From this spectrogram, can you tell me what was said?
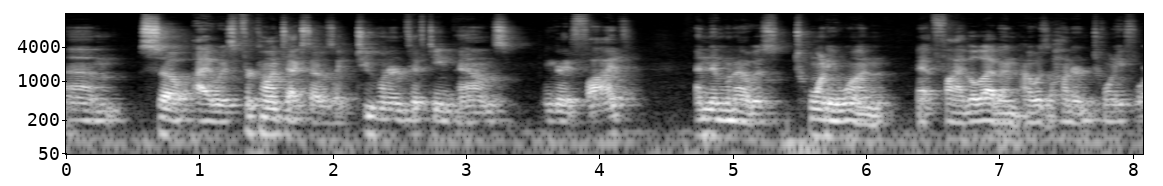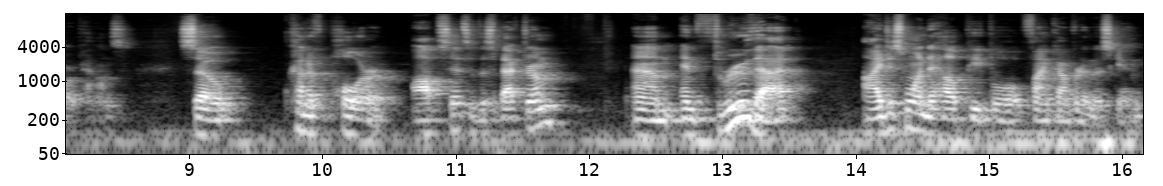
Um, so I was, for context, I was like 215 pounds in grade five. And then when I was 21 at 5'11, I was 124 pounds. So kind of polar opposites of the spectrum. Um, and through that, I just wanted to help people find comfort in their skin.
